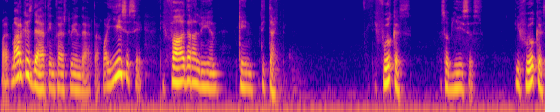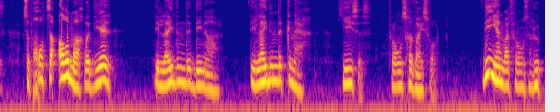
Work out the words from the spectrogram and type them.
Maar Markus 13 vers 32 waar Jesus sê die Vader alleen ken die tyd. Die fokus is op Jesus. Die fokus is op God se almag wat deur die lydende dienaar, die lydende knegg Jesus vir ons gewys word. Die een wat vir ons roep,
